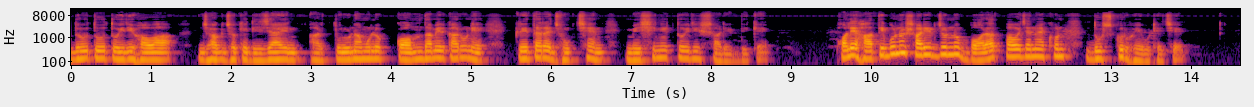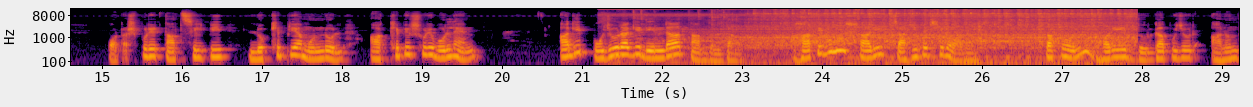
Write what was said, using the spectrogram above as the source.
দ্রুত তৈরি হওয়া, ঝকঝকে ডিজাইন আর তুলনামূলক কম দামের কারণে ক্রেতারা ঝুঁকছেন মেশিনের তৈরি শাড়ির দিকে। ফলে হাতে বোনা শাড়ির জন্য বরাত পাওয়া যেন এখন দুষ্কর হয়ে উঠেছে। পটাশপুরের তাঁতশিল্পী লক্ষ্মীপ্রিয়া মণ্ডল আক্ষেপের সুরে বললেন, আগে পুজোর আগে দিনরাত তাঁত বুনতাম। হাতে বোনা শাড়ির চাহিদা ছিল অনেক। তখন ঘরে দুর্গাপুজোর আনন্দ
